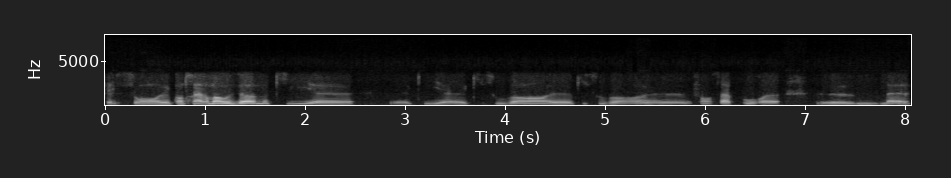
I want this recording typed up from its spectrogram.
qu'elles sont contrairement aux hommes qui qui, qui souvent, qui souvent font ça pour euh,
